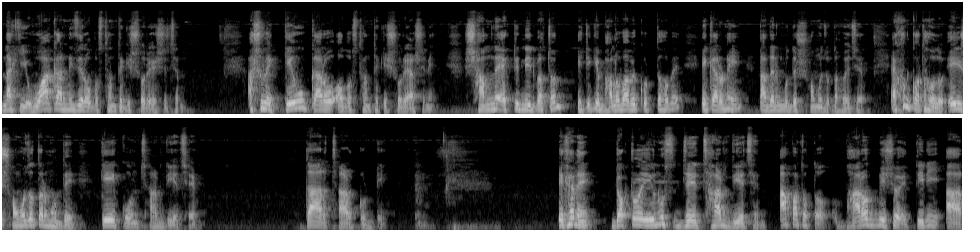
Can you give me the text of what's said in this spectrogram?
নাকি ওয়াকার নিজের অবস্থান থেকে সরে এসেছেন? আসলে কেউ কারও অবস্থান থেকে সরে আসেনি। সামনে একটি নির্বাচন, এটিকে ভালোভাবে করতে হবে, এ কারণেই তাদের মধ্যে সমঝোতা হয়েছে। এখন কথা হলো, এই সমঝোতার মধ্যে কে কোন ছাড় দিয়েছে? কার ছাড় কোনটি? এখানে ডক্টর ইউনুস যে ছাড় দিয়েছেন, আপাতত ভারত বিষয়ে তিনি আর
